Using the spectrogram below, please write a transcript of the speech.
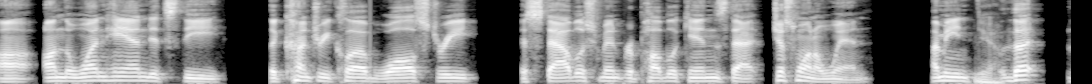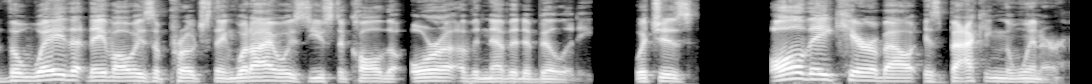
Uh, on the one hand, it's the the country club, Wall Street establishment Republicans that just want to win. I mean, yeah. the the way that they've always approached things, what I always used to call the aura of inevitability, which is all they care about is backing the winner.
